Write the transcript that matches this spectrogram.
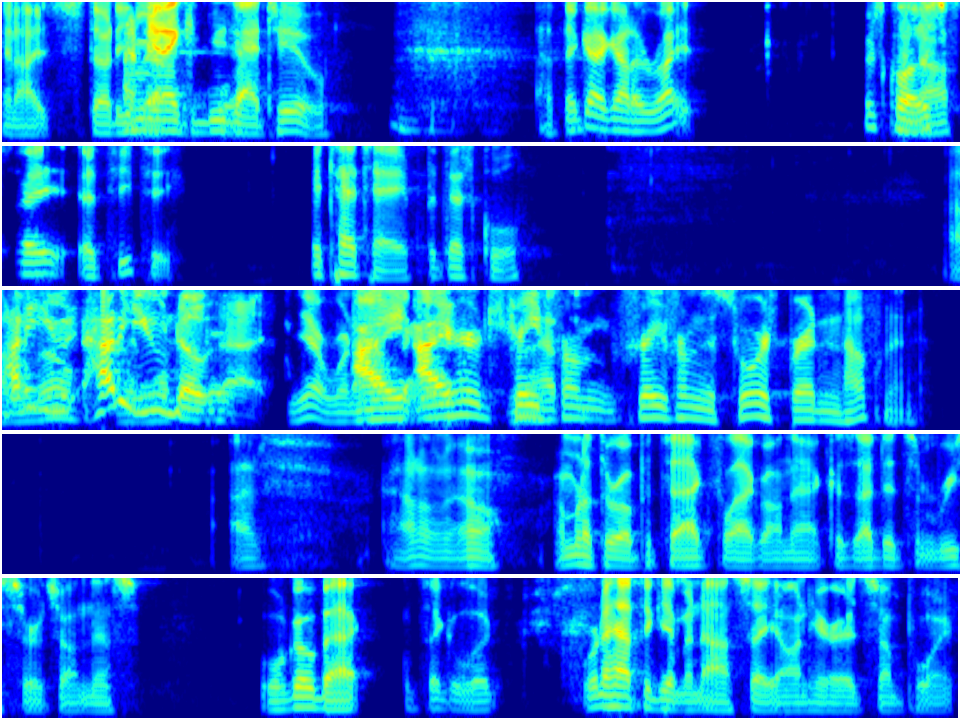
And I studied I mean, I could do that too. I think I got it right. It was close. Manase Atiti. Tete, but that's cool. How do you know. how do We're you gonna know have that? Yeah, we're not. I, I heard straight have to- from straight from the source, Brandon Huffman. I've, I don't know. I'm going to throw up a tag flag on that because I did some research on this. We'll go back. We'll take a look. We're going to have to get Manasseh on here at some point.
